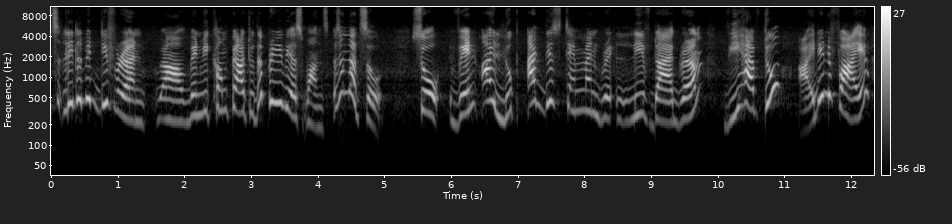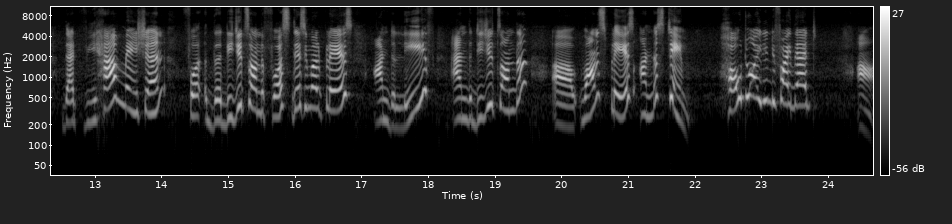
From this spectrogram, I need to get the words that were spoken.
is a little bit different uh, when we compare to the previous ones. Isn't that so? So, when I look at this stem and leaf diagram, we have to identify that we have mentioned for the digits on the first decimal place under leaf and the digits on the uh, ones place under stem. How to identify that? Uh,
